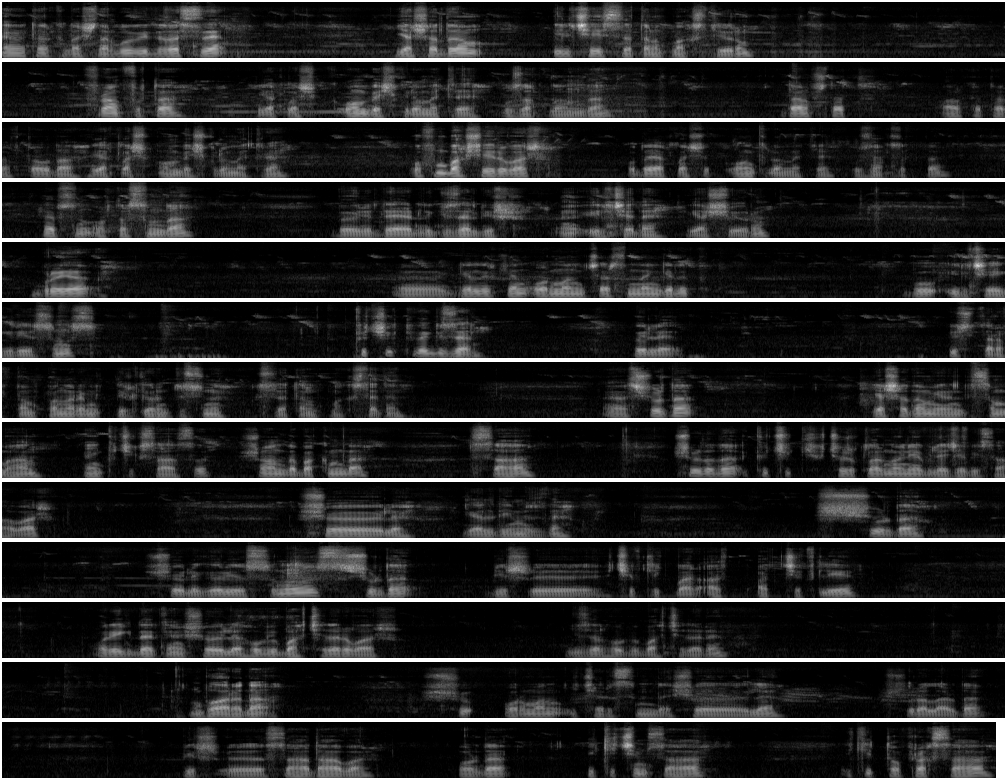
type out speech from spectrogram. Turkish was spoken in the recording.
Evet arkadaşlar bu videoda size yaşadığım ilçeyi size tanıtmak istiyorum. Frankfurt'a yaklaşık 15 kilometre uzaklığında. Darmstadt arka tarafta o da yaklaşık 15 kilometre. Offenbach şehri var. O da yaklaşık 10 kilometre uzaklıkta. Hepsinin ortasında böyle değerli güzel bir e, ilçede yaşıyorum. Buraya e, gelirken ormanın içerisinden gelip bu ilçeye giriyorsunuz. Küçük ve güzel. Böyle üst taraftan panoramik bir görüntüsünü size tanıtmak istedim. Evet şurada yaşadığım yerin Disenbach'ın en küçük sahası. Şu anda bakımda saha. Şurada da küçük çocukların oynayabileceği bir saha var. Şöyle geldiğimizde şurada şöyle görüyorsunuz. Şurada bir e, çiftlik var. At, at çiftliği. Oraya giderken şöyle hobi bahçeleri var. Güzel hobi bahçeleri. Bu arada ormanın içerisinde şöyle şuralarda bir e, saha daha var. Orada iki çim saha, iki toprak saha,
